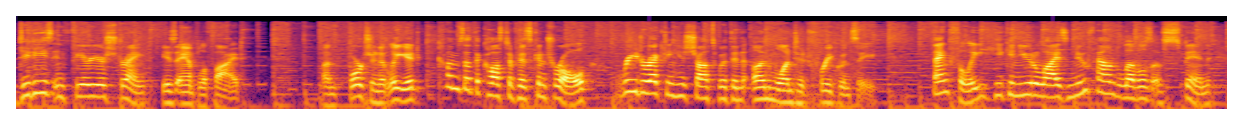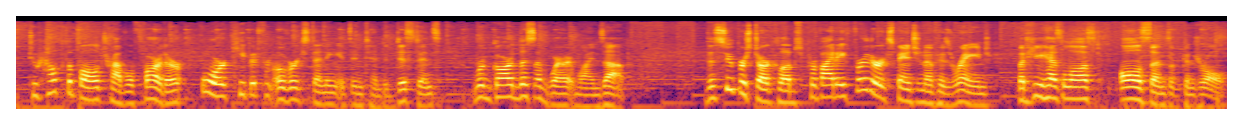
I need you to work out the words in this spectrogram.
Diddy's inferior strength is amplified. Unfortunately, it comes at the cost of his control, redirecting his shots with an unwanted frequency. Thankfully, he can utilize newfound levels of spin to help the ball travel farther or keep it from overextending its intended distance, regardless of where it winds up. The Superstar Clubs provide a further expansion of his range, but he has lost all sense of control.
